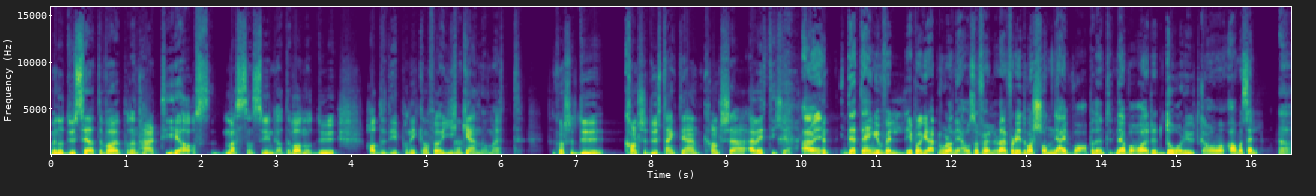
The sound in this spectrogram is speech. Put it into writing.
men når du sier at det var på denne tida mest sannsynlig at det var når du hadde de panikkene og gikk gjennom et Så kanskje du Kanskje du stengte igjen, kanskje Jeg vet ikke. Nei, men Dette henger jo veldig på greip med hvordan jeg også føler det. fordi det var sånn jeg var på den tiden. Jeg var dårlig utgave av meg selv. Ja.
